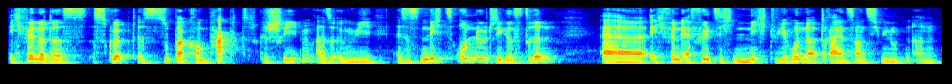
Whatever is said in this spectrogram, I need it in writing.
Ich finde, das Skript ist super kompakt geschrieben, also irgendwie, es ist nichts Unnötiges drin. Äh, ich finde, er fühlt sich nicht wie 123 Minuten an.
